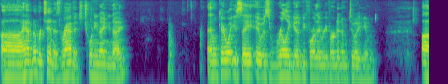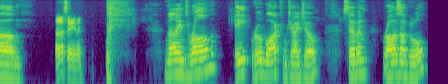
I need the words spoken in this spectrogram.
Uh, I have number 10 as Ravage 2099. I don't care what you say, it was really good before they reverted him to a human. Um, I don't saying anything. Nine's Rom. Eight Roadblock from G.I. Joe. Seven Ra's al Ghul.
